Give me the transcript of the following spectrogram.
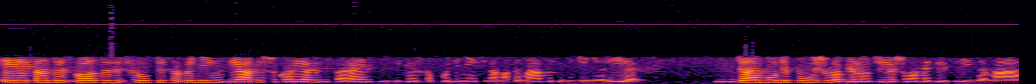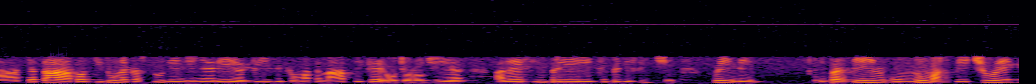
e tante volte i frutti vengono inviati su carriere differenti, che poi di la matematica, l'ingegneria, già un po' di più sulla biologia e sulla medicina, ma c'è qualcuno che studia ingegneria, fisica o matematiche o geologia, è sempre, sempre difficile. Quindi, i partiti con numeri piccoli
